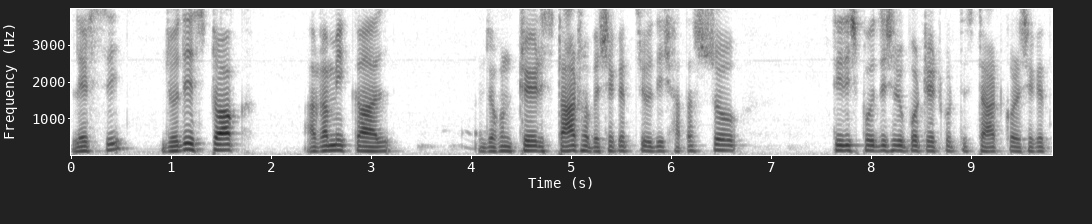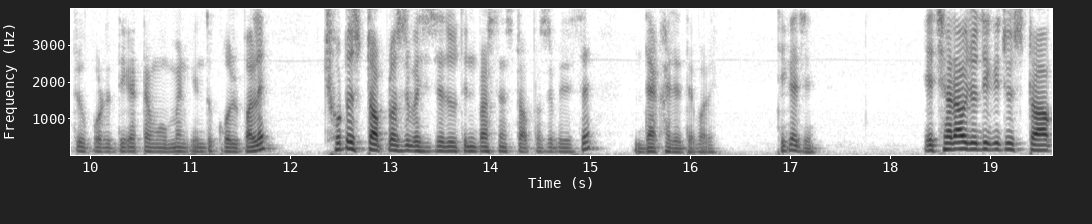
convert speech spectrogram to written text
লেটসি যদি স্টক আগামীকাল যখন ট্রেড স্টার্ট হবে, সেক্ষেত্রে যদি সাতাশশো তিরিশ পঁয়ত্রিশের উপর ট্রেড করতে স্টার্ট করে, সেক্ষেত্রে উপরের দিকে একটা মুভমেন্ট কিন্তু কোলপালে ছোটো স্টপ লসের বেসিসে দু তিন পার্সেন্ট স্টপ লসের বেসিসে দেখা যেতে পারে। ঠিক আছে? এছাড়াও যদি কিছু স্টক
